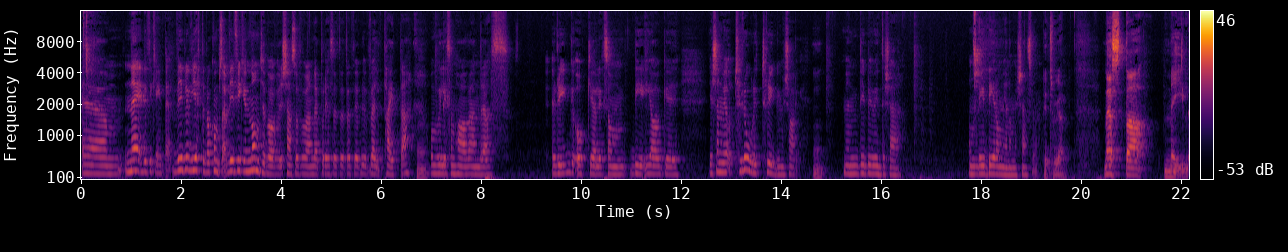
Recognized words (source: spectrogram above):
Ehm, nej, det fick jag inte. Vi blev jättebra kompisar. Vi fick ju någon typ av känslor för varandra på det sättet att vi blev väldigt tajta. Och vi liksom har varandras rygg och jag liksom, vi, jag, eh, Jag känner mig otroligt trygg med Charlie. Men vi blev inte kära. Om det är det de menar med känslor. Det tror jag. Nästa mail.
